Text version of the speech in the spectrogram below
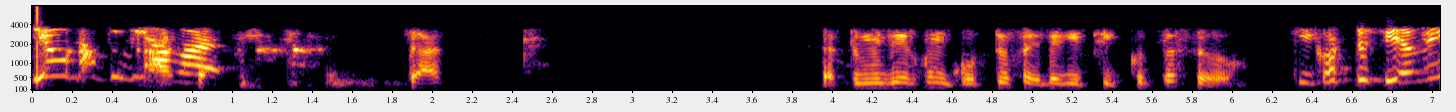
কেউ না তুমি আমার। তুমি যে এরকম করতেছো এটা কি ঠিক করতেছো? কি করতেছি আমি?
